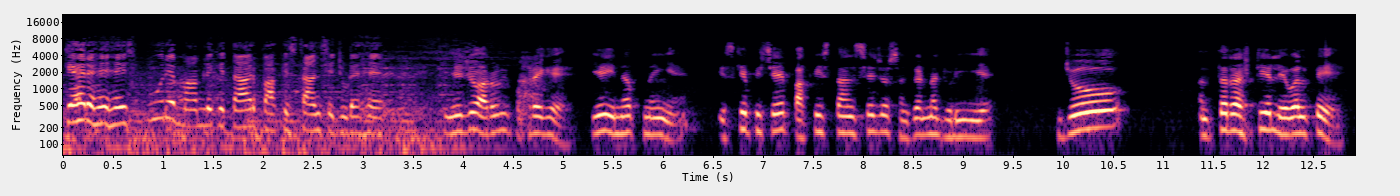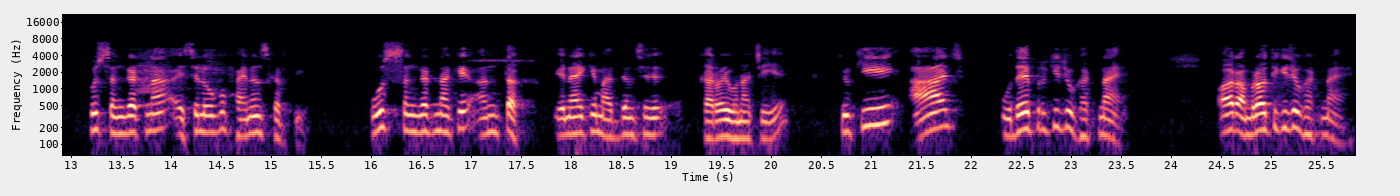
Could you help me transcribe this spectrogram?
कह रहे हैं, इस पूरे मामले के तार पाकिस्तान से जुड़े हैं। ये जो आरोपी पकड़े गए, ये इनफ नहीं है। इसके पीछे पाकिस्तान से जो संगठन जुड़ी हुई है, जो अंतर्राष्ट्रीय लेवल पे कुछ संगठना ऐसे लोगों को फाइनेंस करती उस संगठन के अंत तक एनआई के माध्यम से कार्रवाई होना चाहिए। क्योंकि आज उदयपुर की जो घटना है और अमरावती की जो घटना है,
